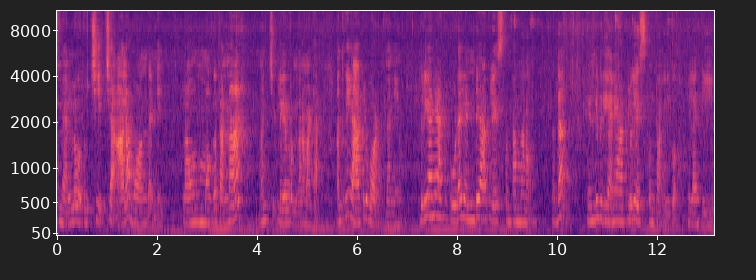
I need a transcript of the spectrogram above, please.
స్మెల్ రుచి చాలా బాగుందండి. లవంగం మొగ్గ కన్నా మంచి ఫ్లేవర్ ఉందన్నమాట. అందుకే ఈ ఆకులు వాడుతున్నాను నేను. బిర్యానీ ఆకు కూడా ఎండి ఆకులు వేసుకుంటాం మనం కదా? ఎండు బిర్యానీ ఆకులు వేసుకుంటాం. ఇగో ఇలాంటివి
